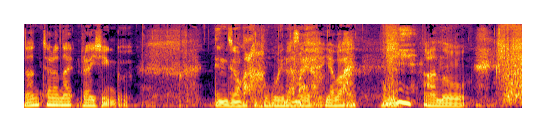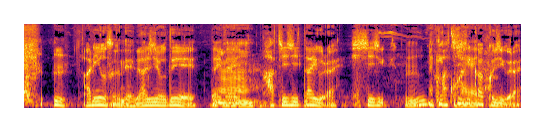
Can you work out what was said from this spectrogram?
なんちゃらない、ライジング。全然わからん。ごめんなさい。やばい。あの、うん、ありますよね。ラジオで、だいたいうん8時台ぐらい？7時、ん結 ?8 構早い時か9時ぐらい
